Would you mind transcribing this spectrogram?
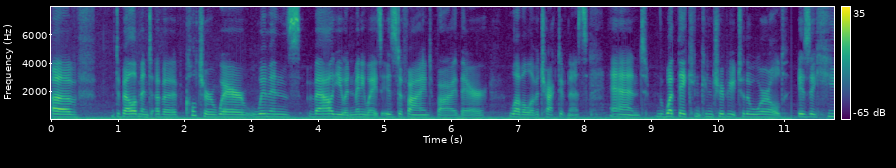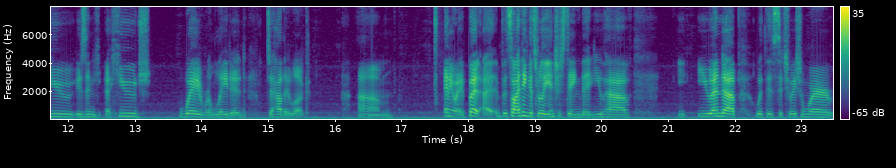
of development of a culture where women's value in many ways is defined by their level of attractiveness. And what they can contribute to the world is a huge is in a huge way related to how they look um, anyway, but but so I think it's really interesting that you have you end up with this situation where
